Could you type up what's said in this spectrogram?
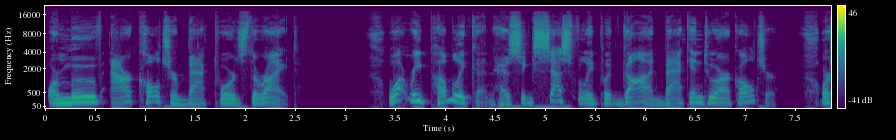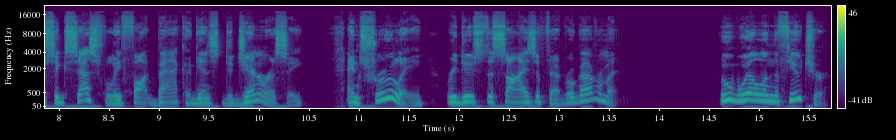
or move our culture back towards the right. What Republican has successfully put God back into our culture, or successfully fought back against degeneracy and truly reduced the size of federal government? Who will in the future?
